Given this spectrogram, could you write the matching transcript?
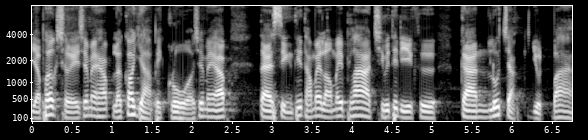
อย่าเพิกเฉยใช่ไหมครับ แล้วก็อย่าไปกลัวใช่ไหมครับ แต่สิ่งที่ทำให้เราไม่พลาดชีวิตที่ดีคือ การรู้จักหยุดบ้าง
